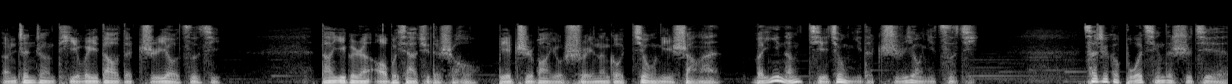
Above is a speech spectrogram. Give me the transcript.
能真正体味到的只有自己。当一个人熬不下去的时候，别指望有谁能够救你上岸，唯一能解救你的只有你自己。在这个薄情的世界，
